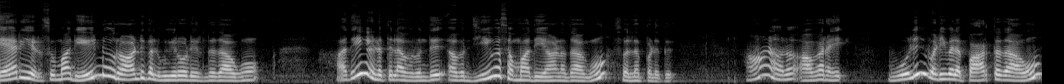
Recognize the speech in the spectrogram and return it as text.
தேரையர் சுமார் எழுநூறு ஆண்டுகள் உயிரோடு இருந்ததாகவும் அதே இடத்துல அவர் வந்து அவர் ஜீவ சமாதியானதாகவும் சொல்லப்படுது. ஆனாலும் அவரை ஒளி வடிவில் பார்த்ததாகவும்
